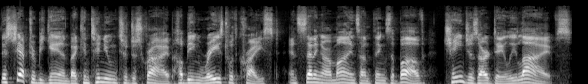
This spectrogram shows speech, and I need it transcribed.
This chapter began by continuing to describe how being raised with Christ and setting our minds on things above changes our daily lives.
